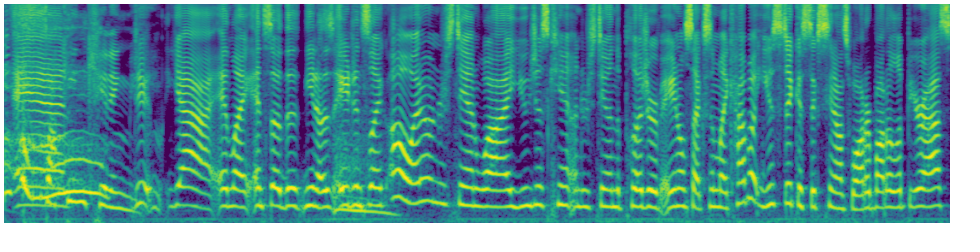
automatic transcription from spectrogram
you and- fucking kidding me? Dude, yeah, and like, and so the you know this agent's like, oh, I don't understand why you just can't understand the pleasure of anal sex. I'm like, how about you stick a 16 ounce water bottle up your ass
